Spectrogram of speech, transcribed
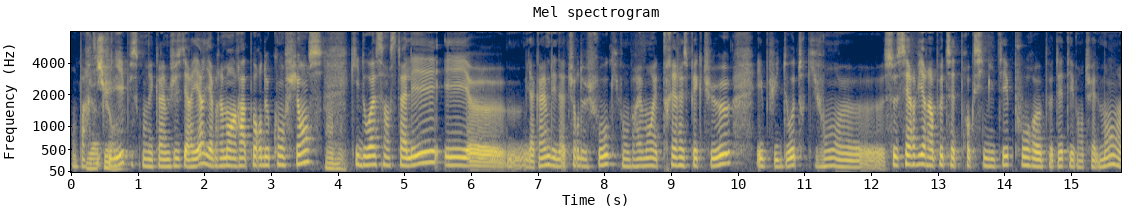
en particulier, puisqu'on est quand même juste derrière. Il y a vraiment un rapport de confiance mhm. qui doit s'installer et euh, il y a quand même des natures de chevaux qui vont vraiment être très respectueux et puis d'autres qui vont euh, se servir un peu de cette proximité pour peut-être éventuellement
